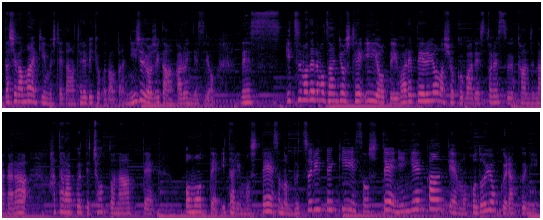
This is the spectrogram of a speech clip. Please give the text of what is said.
私が前勤務してたのテレビ局だったら24時間明るいんですよですいつまででも残業していいよって言われているような職場でストレス感じながら働くってちょっとなって思っていたりもしてその物理的そして人間関係も程よく楽に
